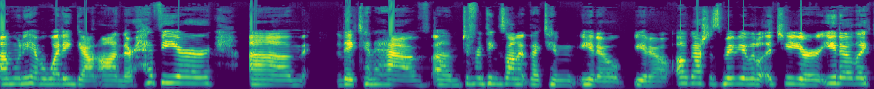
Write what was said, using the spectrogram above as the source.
um, when you have a wedding gown on. They're heavier. Um, they can have um, different things on it that can, you know, you know, oh gosh, it's maybe a little itchy, or you know, like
